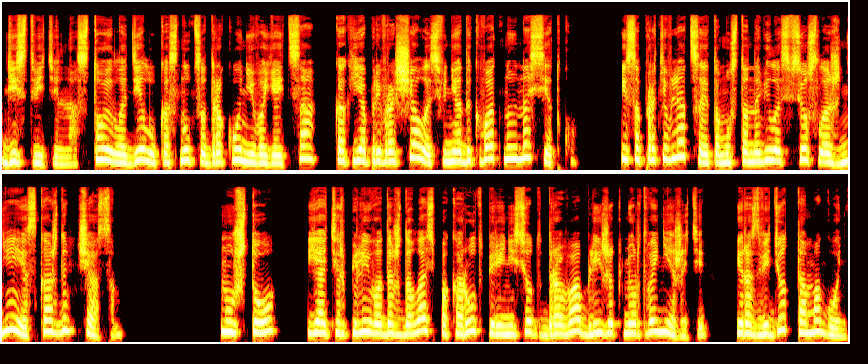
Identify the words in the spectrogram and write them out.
Действительно, стоило делу коснуться драконьего яйца, как я превращалась в неадекватную наседку. И сопротивляться этому становилось все сложнее с каждым часом. «Ну что?» Я терпеливо дождалась, пока Рут перенесет дрова ближе к мертвой нежити и разведет там огонь.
